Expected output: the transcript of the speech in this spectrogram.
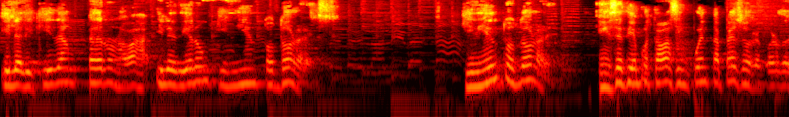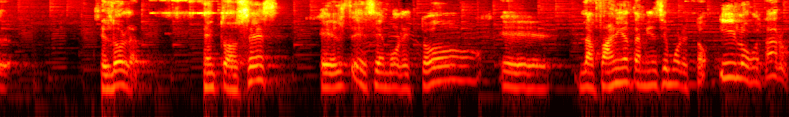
y le liquidan Pedro Navaja y le dieron 500 dólares. 500 dólares. En ese tiempo estaba a 50 pesos, recuerdo yo, el dólar. Entonces, él se se molestó, eh, la Fania también se molestó y lo votaron.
